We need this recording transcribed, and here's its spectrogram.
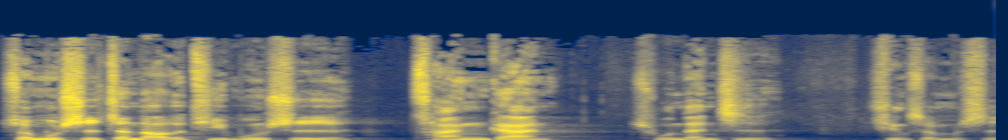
孙牧师证道的题目是“残干除嫩枝”，请孙牧师。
